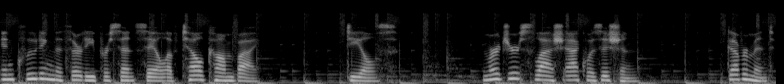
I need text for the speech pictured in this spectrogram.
including the 30% sale of Telkom by deals, merger slash acquisition, government,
